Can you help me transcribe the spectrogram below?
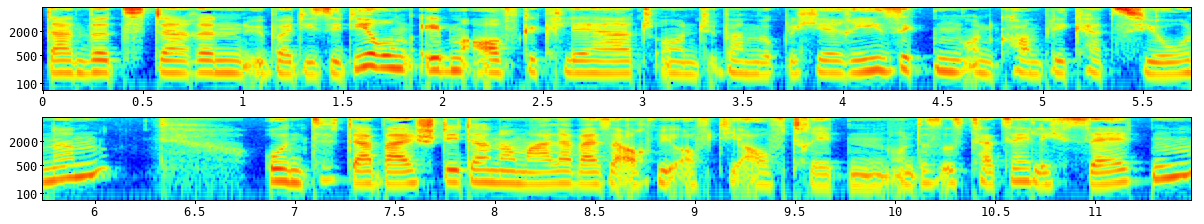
Dann wird darin über die Sedierung eben aufgeklärt und über mögliche Risiken und Komplikationen. Und dabei steht da normalerweise auch, wie oft die auftreten. Und das ist tatsächlich selten.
